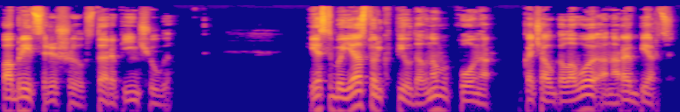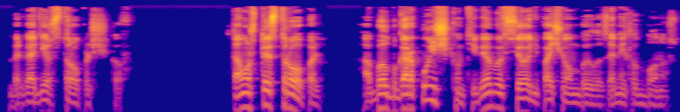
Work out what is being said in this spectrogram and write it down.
побриться решил, старый пьянчуга». «Если бы я столько пил, давно бы помер», — качал головой Анаре Берц, бригадир стропольщиков. «Потому что ты строполь, а был бы гарпунщиком, тебе бы все нипочем было», — заметил Бонус.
